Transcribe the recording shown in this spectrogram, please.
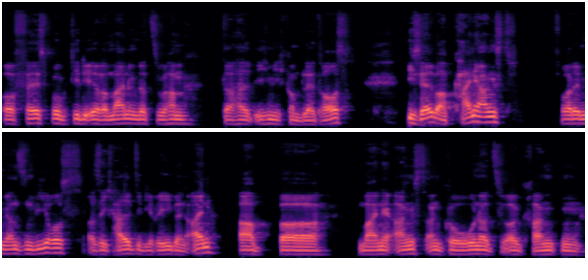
auf Facebook, die ihre Meinung dazu haben. Da halte ich mich komplett raus. Ich selber habe keine Angst vor dem ganzen Virus. Also ich halte die Regeln ein, aber meine Angst an Corona zu erkranken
